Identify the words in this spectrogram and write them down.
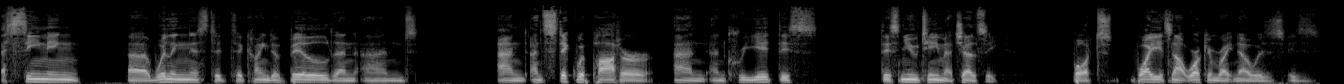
a seeming uh, willingness to to kind of build and and and and stick with Potter and and create this this new team at Chelsea. But why it's not working right now is is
